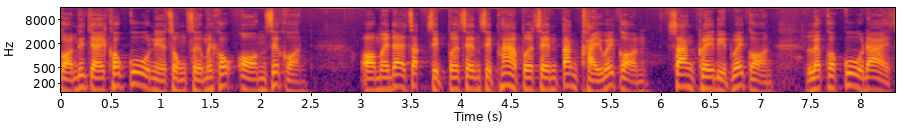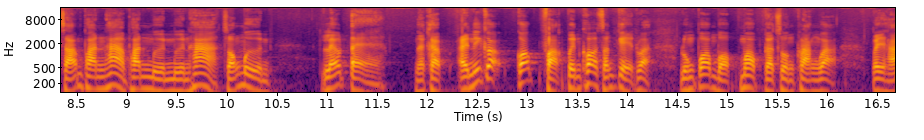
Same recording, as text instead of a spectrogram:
ก่อนที่จะให้เขากู้เนี่ยส่งเสริมให้เขาออมเสียก่อน ออมไม่ได้สัก 10% 15%ตั้งไข่ไว้ก่อน สร้างเครดิตไว้ก่อน แล้วก็กู้ได้ 3,000 5,000หมื่นหมื่นห้าสองหมื่นแล้วแต่นะครับ อันนี้ก็ก็ฝากเป็นข้อสังเกตว่าลุงป้อมบอกมอบกระทรวงคลังว่า ไปหา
